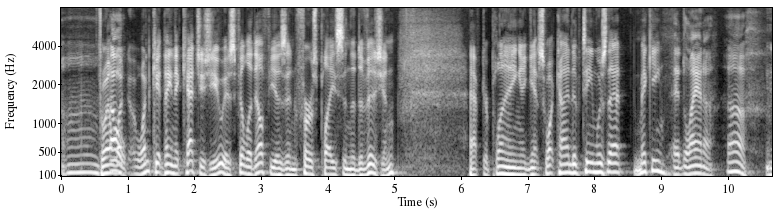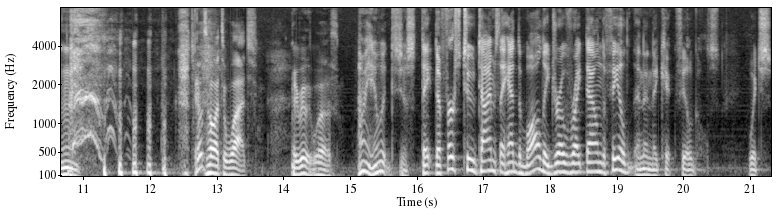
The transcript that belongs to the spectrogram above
Uh, Well, oh, one, one ki- thing that catches you is Philadelphia is in first place in the division after playing against what kind of team was that, Mickey? Atlanta. Oh, It was hard to watch. It really was. I mean, it was just they, the first two times they had the ball, they drove right down the field, and then they kicked field goals, which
